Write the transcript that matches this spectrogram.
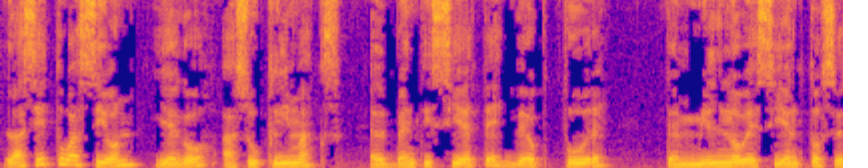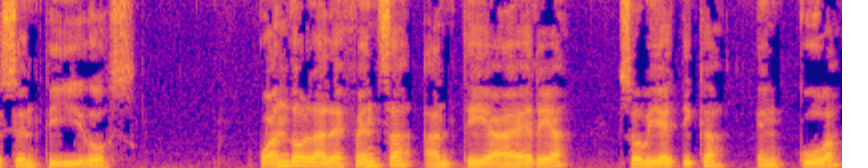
La situación llegó a su clímax el 27 de octubre de 1962, cuando la defensa antiaérea soviética en Cuba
